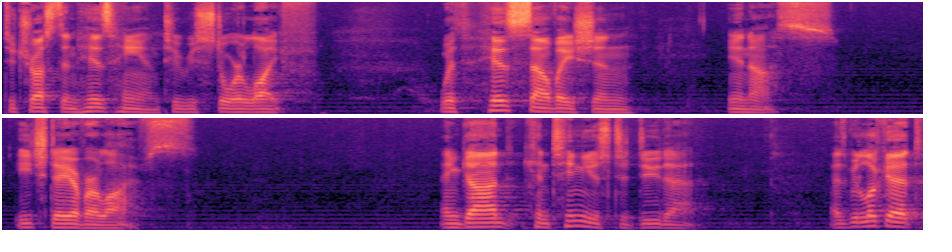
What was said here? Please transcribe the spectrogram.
to trust in His hand to restore life with His salvation in us each day of our lives. And God continues to do that. As we look at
